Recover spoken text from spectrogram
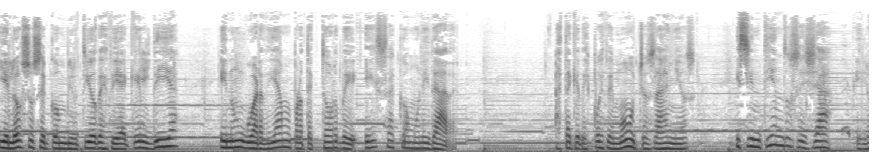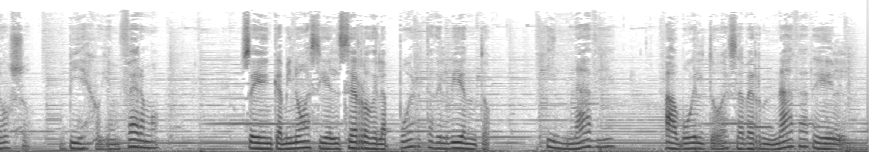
Y el oso se convirtió desde aquel día en un guardián protector de esa comunidad. Hasta que después de muchos años, y sintiéndose ya el oso viejo y enfermo, se encaminó hacia el cerro de la Puerta del Viento y nadie ha vuelto a saber nada de él.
